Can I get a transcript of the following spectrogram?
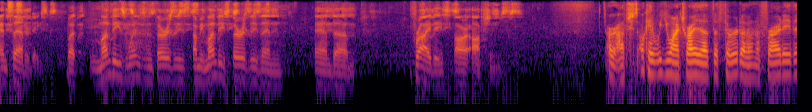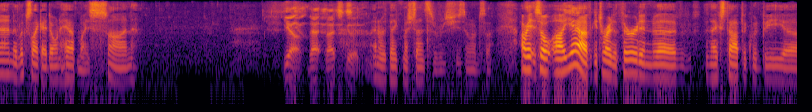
and Saturdays. But Mondays, Wednesdays, and Thursdays. I mean Mondays, Thursdays, and and um, Fridays are options. or options. Okay, well, you want to try the the third on a Friday then? It looks like I don't have my son. Yeah, that that's good. I don't make much sense of what she's doing. So, all right. So, uh, yeah, if we could try the third, and uh, the next topic would be, uh,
